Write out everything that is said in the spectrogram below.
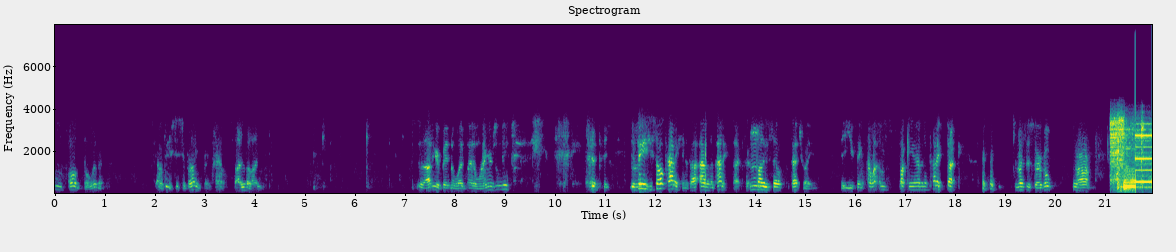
fucking oddball, isn't it? I think it's just your brain being house overload. Is that you're bidding a white by the wang or something? The thing is, you start panicking about having a panic attack. So it's Mm. so self-perpetuating that you think, oh, I'm fucking having a panic attack. That's historical. Yeah. Black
